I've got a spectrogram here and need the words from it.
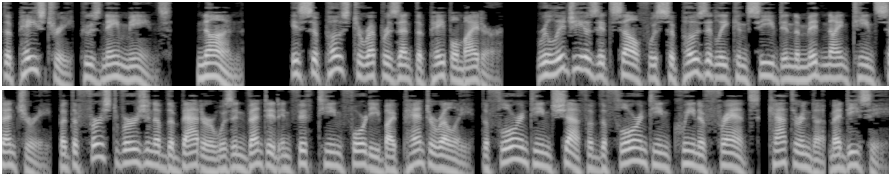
The pastry, whose name means, "'nun'", is supposed to represent the papal mitre. Religieuse itself was supposedly conceived in the mid-19th century, but the first version of the batter was invented in 1540 by Pantarelli, the Florentine chef of the Florentine Queen of France, Catherine de' Medici.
